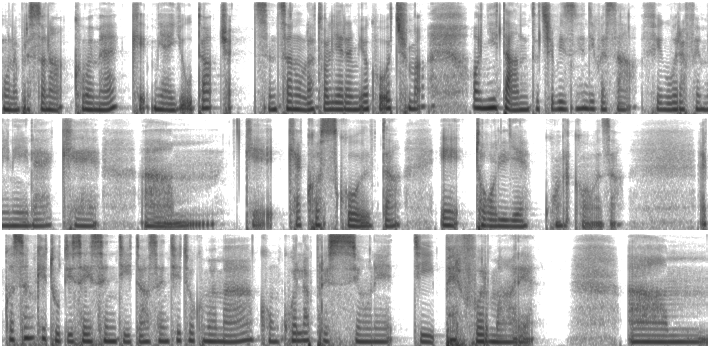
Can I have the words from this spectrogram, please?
una persona come me che mi aiuta, cioè senza nulla togliere il mio coach, ma ogni tanto c'è bisogno di questa figura femminile che, um, che, che ascolta e toglie qualcosa. Ecco, se anche tu ti sei sentita, sentito come me, con quella pressione di performare um,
